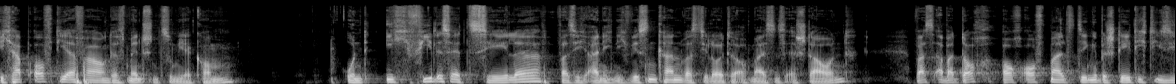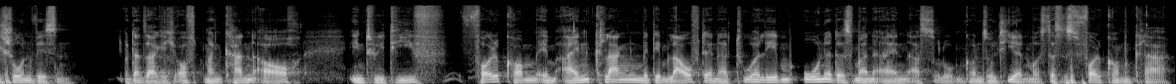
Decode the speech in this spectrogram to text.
Ich habe oft die Erfahrung, dass Menschen zu mir kommen und ich vieles erzähle, was ich eigentlich nicht wissen kann, was die Leute auch meistens erstaunt, was aber doch auch oftmals Dinge bestätigt, die sie schon wissen. Und dann sage ich oft, man kann auch intuitiv vollkommen im Einklang mit dem Lauf der Natur leben, ohne dass man einen Astrologen konsultieren muss. Das ist vollkommen klar.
